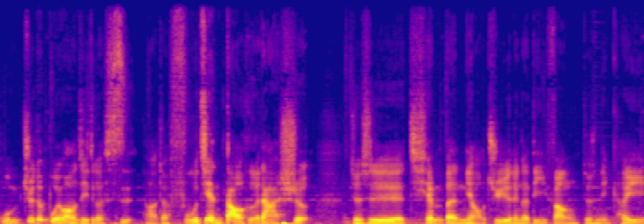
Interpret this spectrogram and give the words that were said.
我们绝对不会忘记这个寺啊，叫福建道和大社，就是千本鸟居的那个地方，就是你可以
